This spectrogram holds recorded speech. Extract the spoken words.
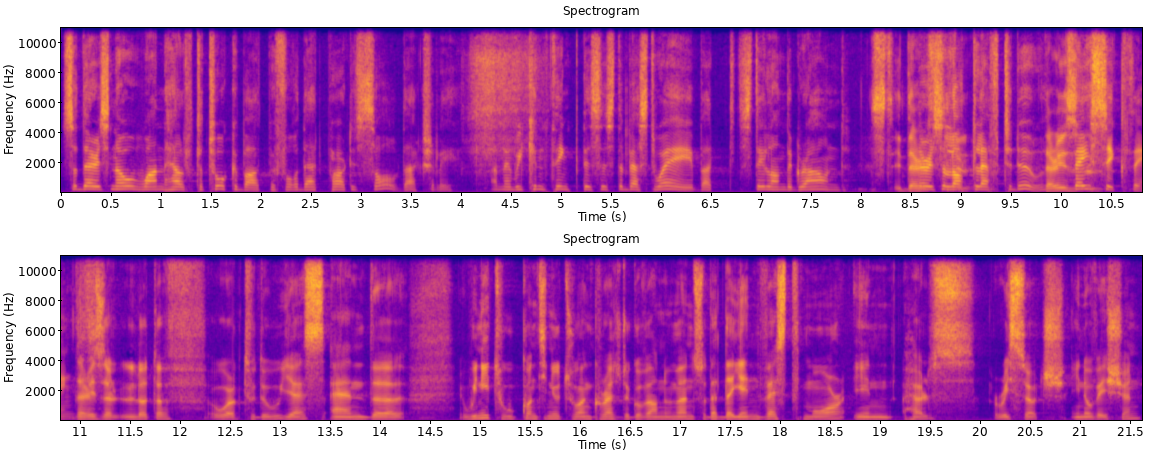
So there is no one health to talk about before that part is solved, actually. I mean, we can think this is the best way, but still on the ground, there, there is, is a lot left to do. There is basic things. There is a lot of work to do, yes, and. Uh, we need to continue to encourage the government so that they invest more in health research, innovation,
